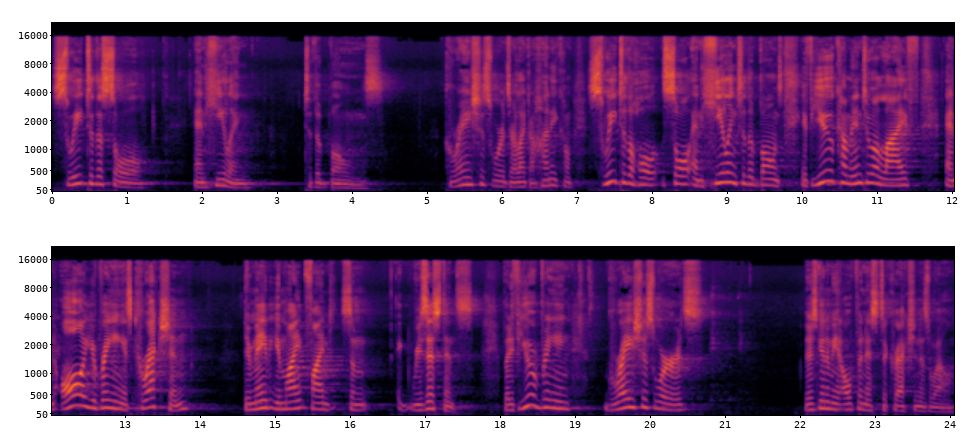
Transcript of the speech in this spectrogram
sweet to the soul and healing to the bones. Gracious words are like a honeycomb, sweet to the whole soul and healing to the bones. If you come into a life and all you're bringing is correction, there may be, you might find some resistance. But if you're bringing gracious words, there's going to be an openness to correction as well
